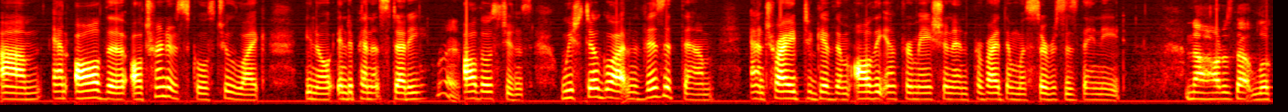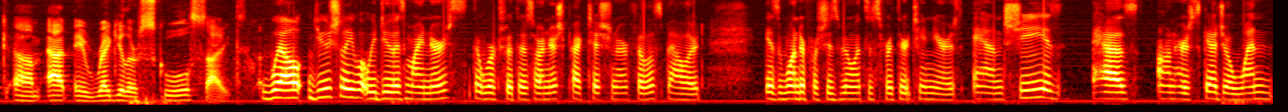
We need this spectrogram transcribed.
um, and all the alternative schools too, like you know, independent study, right. all those students. We still go out and visit them and try to give them all the information and provide them with services they need. Now, how does that look um, at a regular school site? Well, usually what we do is my nurse that works with us, our nurse practitioner, Phyllis Ballard, is wonderful. She's been with us for 13 years, and she is has on her schedule one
